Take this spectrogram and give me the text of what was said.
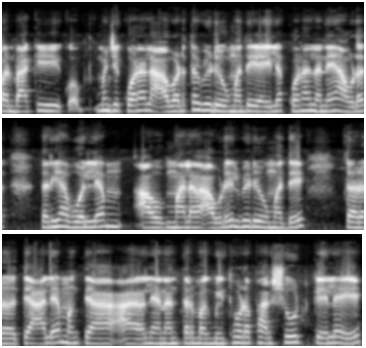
पण बाकी म्हणजे कोणाला आवडतं व्हिडिओमध्ये यायला कोणाला नाही आवडत. तर ह्या बोलल्या आव मला आवडेल व्हिडिओमध्ये. तर त्या आल्या. मग त्या आल्यानंतर मग मी थोडंफार शूट केलं आहे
